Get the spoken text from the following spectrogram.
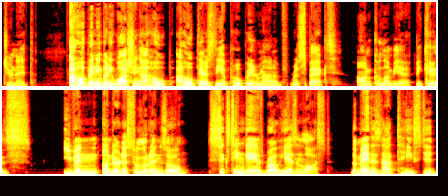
June 8th. I hope anybody watching, I hope I hope there's the appropriate amount of respect on Colombia because even under Nestor Lorenzo, 16 games, bro, he hasn't lost. The man has not tasted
